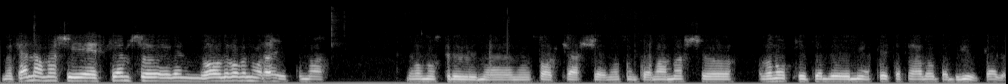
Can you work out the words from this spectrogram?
Men sen annars i SM så ja, det var väl några hit som det var någon strul med någon startkrasch eller något sånt där. Men annars så det var något hit jag blev nedtryckt för jag hade hoppat på gulflagga.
